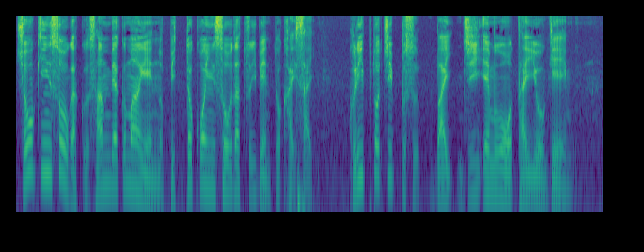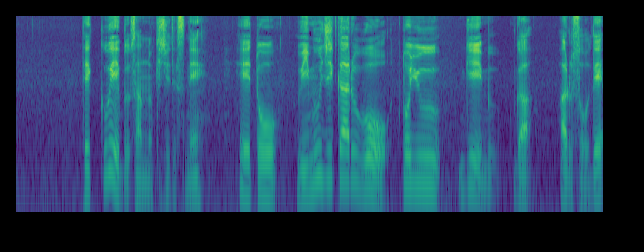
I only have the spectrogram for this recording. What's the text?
賞金総額300万円のビットコイン争奪イベント開催。クリプトチップス by GMO 対応ゲーム。テックウェーブさんの記事ですね。えっ、ー、と、ウィムジカルウォーというゲームがあるそうで、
